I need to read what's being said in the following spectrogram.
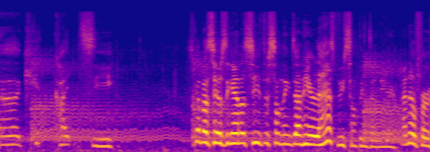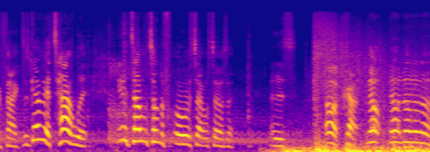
uh, can't quite see. Let's go downstairs again. Let's see if there's something down here. There has to be something down here. I know for a fact. There's gotta be a tablet. Yeah, a tablet's on the floor. Oh, what's that? What's that? What's that? That is. Oh crap! No! No! No! No! No!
